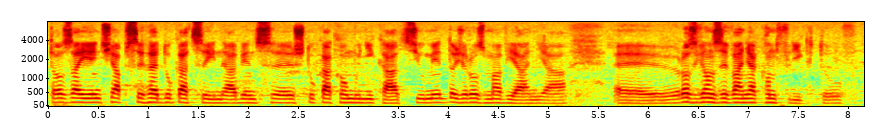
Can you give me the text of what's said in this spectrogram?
to zajęcia psychoedukacyjne, a więc e, sztuka komunikacji, umiejętność rozmawiania, rozwiązywania konfliktów.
